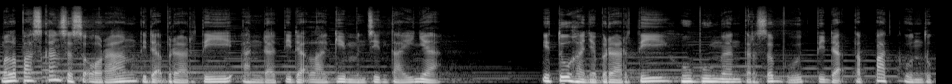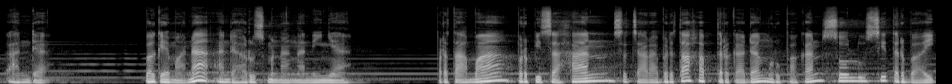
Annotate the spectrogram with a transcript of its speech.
Melepaskan seseorang tidak berarti Anda tidak lagi mencintainya. Itu hanya berarti hubungan tersebut tidak tepat untuk Anda. Bagaimana Anda harus menanganinya? Pertama, perpisahan secara bertahap terkadang merupakan solusi terbaik.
